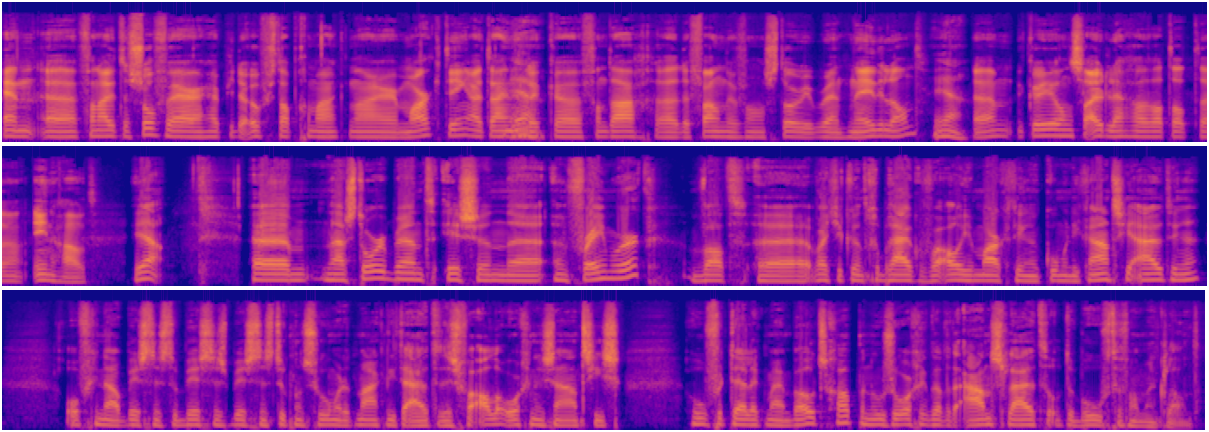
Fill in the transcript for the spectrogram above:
En uh, vanuit de software heb je de overstap gemaakt naar marketing. Uiteindelijk ja. uh, vandaag uh, de founder van Storybrand Nederland. Ja. Um, kun je ons uitleggen wat dat inhoudt? Ja. Um, nou, Storybrand is een, een framework wat, wat je kunt gebruiken voor al je marketing- en communicatieuitingen. Of je nou business to business, business to consumer, dat maakt niet uit. Het is voor alle organisaties. Hoe vertel ik mijn boodschap en hoe zorg ik dat het aansluit op de behoeften van mijn klant?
